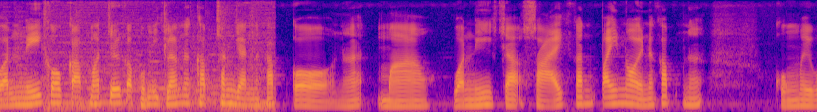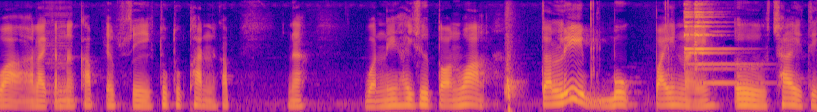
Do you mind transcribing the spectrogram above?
วันนี้ก็กลับมาเจอกับผมอีกแล้วนะครับ ช่างยันนะครับก็นะมาวันนี้จะสายกันไปหน่อยนะครับนะคงไม่ว่าอะไรกันนะครับ FC ทุก ๆทท่านนะครับนะวันนี้ให้ชื่อตอนว่า จะรีบบุกไปไหน เออ ใช่สิ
